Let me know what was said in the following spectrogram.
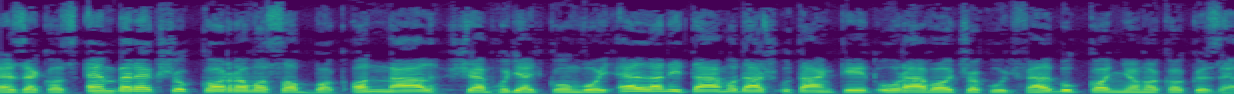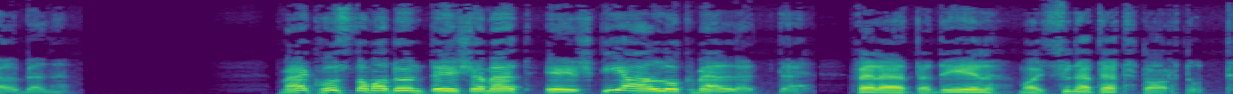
Ezek az emberek sokkal ravaszabbak annál, sem hogy egy konvoj elleni támadás után két órával csak úgy felbukkanjanak a közelben. Meghoztam a döntésemet, és kiállok mellette, felelte Dél, majd szünetet tartott.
